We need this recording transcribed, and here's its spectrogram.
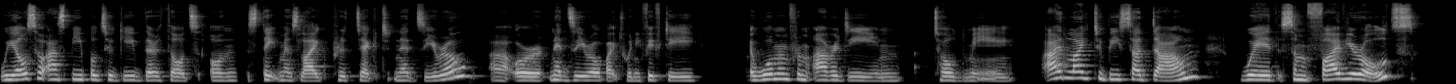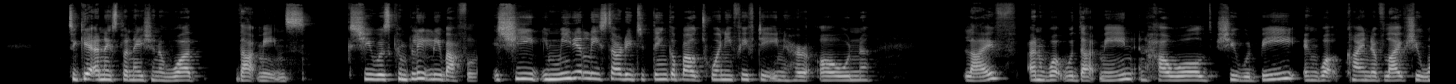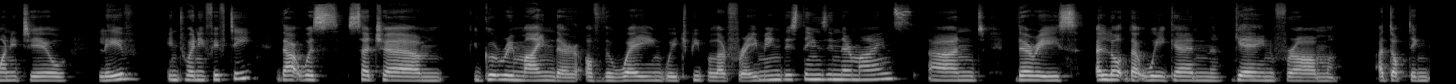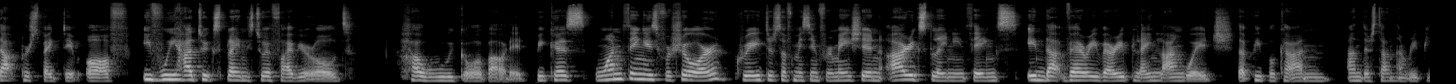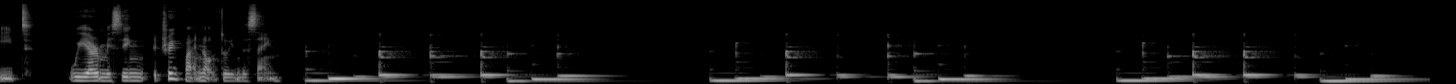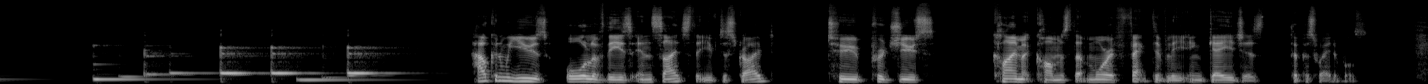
We also asked people to give their thoughts on statements like protect net zero uh, or net zero by 2050. A woman from Aberdeen told me, I'd like to be sat down with some five year olds to get an explanation of what that means. She was completely baffled. She immediately started to think about 2050 in her own life and what would that mean and how old she would be and what kind of life she wanted to live in 2050 that was such a um, good reminder of the way in which people are framing these things in their minds and there is a lot that we can gain from adopting that perspective of if we had to explain this to a five year old, how would we go about it? Because one thing is for sure, creators of misinformation are explaining things in that very, very plain language that people can understand and repeat. We are missing a trick by not doing the same. How can we use all of these insights that you've described to produce climate comms that more effectively engages the persuadables?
